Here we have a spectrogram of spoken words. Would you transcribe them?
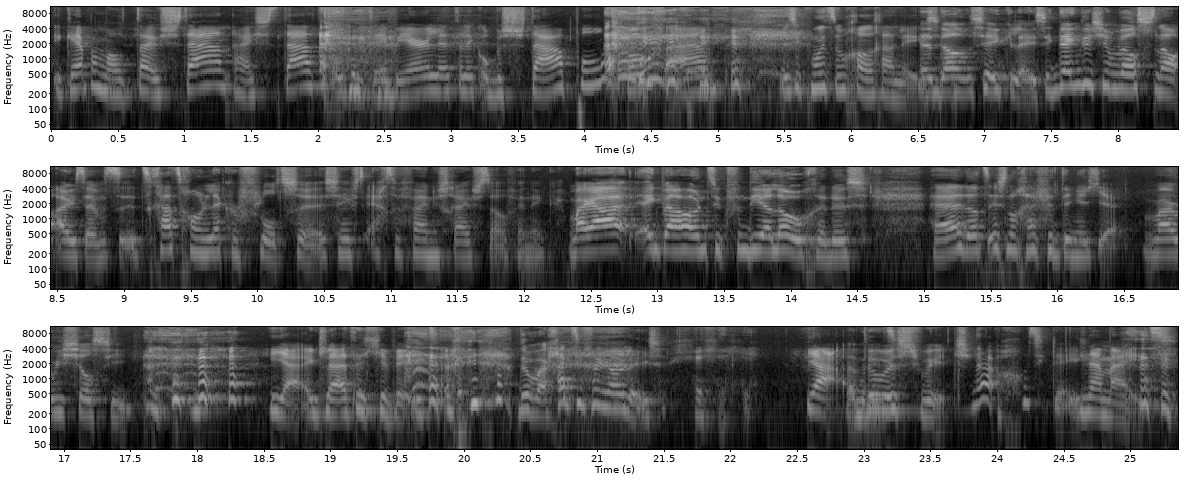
Ik heb hem al thuis staan. Hij staat op een TBR letterlijk op een stapel bovenaan. dus ik moet hem gewoon gaan lezen. En dan zeker lezen. Ik denk dat je hem wel snel uit hebt. Het gaat gewoon lekker vlot. Ze, ze heeft echt een fijne schrijfstijl, vind ik. Maar ja, ik ben hou natuurlijk van dialogen. Dus hè, dat is nog even een dingetje. Maar we shall see. Ja, ik laat het je weten. Doe maar. Ga ik die van jou lezen? Ja, doe een switch. Nou, goed idee. Naar meid.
